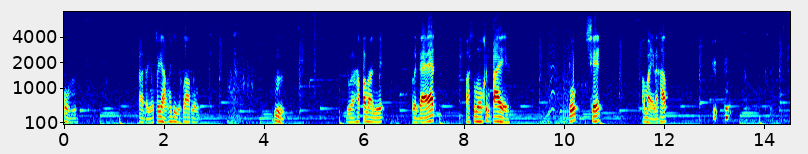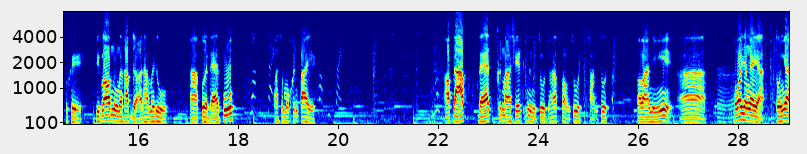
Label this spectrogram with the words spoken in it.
ผมอ่าเดี๋ยวยกตัวอย่างให้ดูอีกรอบหนึ่งอืม ดูนะครับ ประมาณนี้ เปิดแดดปาสโมขึ้นไป ปุ๊บ เช็ค เอาใหม่นะครับ โอเค อีกรอบหนึ่งนะครับ เดี๋ยวทำให้ดู อ่า เปิดแดดปุ๊บปาสโมขึ้นไป อัพดับแดดขึ้นมาเช็คหนึ่งจุดนะครับสองจุดสามจุด ประมาณนี้ อ่า อ่าเพราะว่ายังไงอะ ตรงเนี้ย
